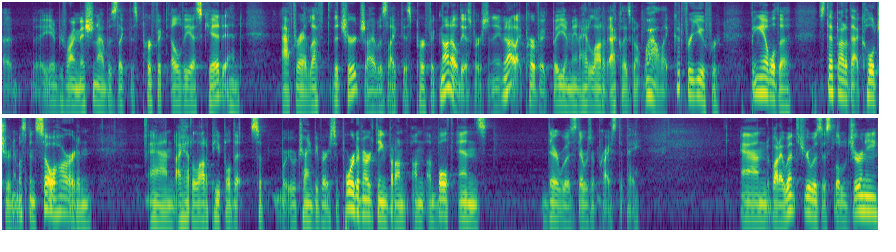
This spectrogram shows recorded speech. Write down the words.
uh, you know, before my mission, I was like this perfect LDS kid, and after I left the church, I was like this perfect non LDS person. Not like perfect, but you know, I mean, I had a lot of accolades going, wow, like good for you for being able to step out of that culture. And it must have been so hard. And and I had a lot of people that su- were trying to be very supportive and everything, but on, on, on both ends, there was there was a price to pay. And what I went through was this little journey,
